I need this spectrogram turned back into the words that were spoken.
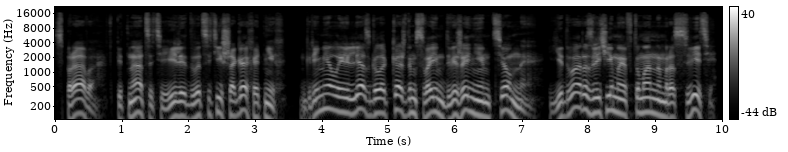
Справа, в пятнадцати или двадцати шагах от них, гремело и лязгало каждым своим движением темное, едва различимое в туманном рассвете —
